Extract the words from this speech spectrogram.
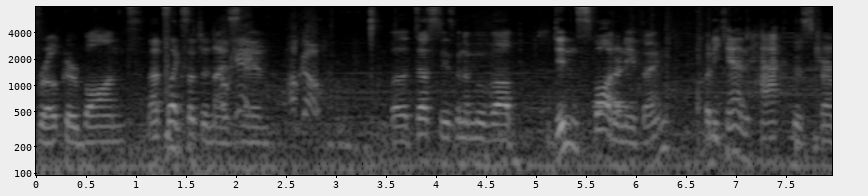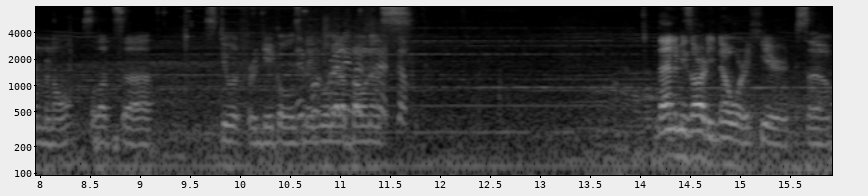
Broker Bond. That's like such a nice okay, name. I'll go. But Destiny's going to move up. He didn't spot anything, but he can hack this terminal. So let's, uh, let's do it for giggles. Maybe we'll get a bonus. The enemies already know we're here, so...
